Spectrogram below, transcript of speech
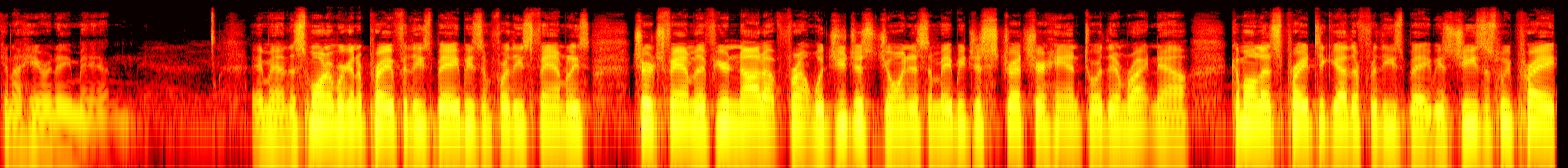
Can I hear an amen? Amen. This morning we're going to pray for these babies and for these families. Church family, if you're not up front, would you just join us and maybe just stretch your hand toward them right now? Come on, let's pray together for these babies. Jesus, we pray.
